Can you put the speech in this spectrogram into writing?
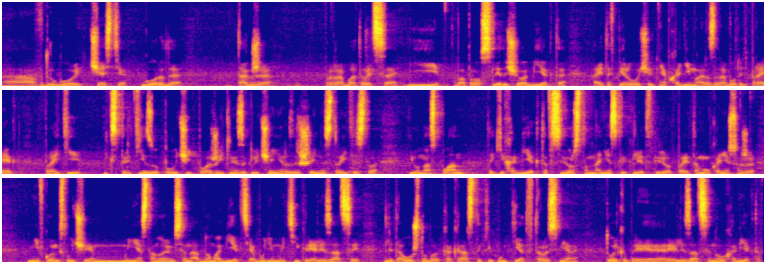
в другой части города, также прорабатывается и вопрос следующего объекта, а это в первую очередь необходимо разработать проект, пройти экспертизу, получить положительное заключение, разрешение строительства. И у нас план таких объектов сверстан на несколько лет вперед. Поэтому, конечно же, ни в коем случае мы не остановимся на одном объекте, а будем идти к реализации для того, чтобы как раз-таки уйти от второй смены. Только при реализации новых объектов.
